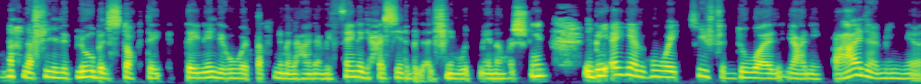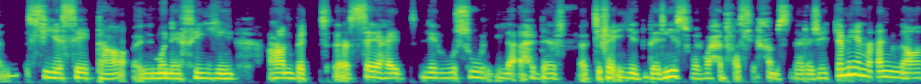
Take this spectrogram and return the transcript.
ونحن في ال global stocktake الثاني اللي هو التقييم العالمي الثاني اللي حيصير بال 2028 اللي بيقيم هو كيف الدول يعني عالميا سياساتها المناخية عم بتساعد للوصول إلى أهداف اتفاقية باريس وال 1.5 درجات، كمان عندنا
